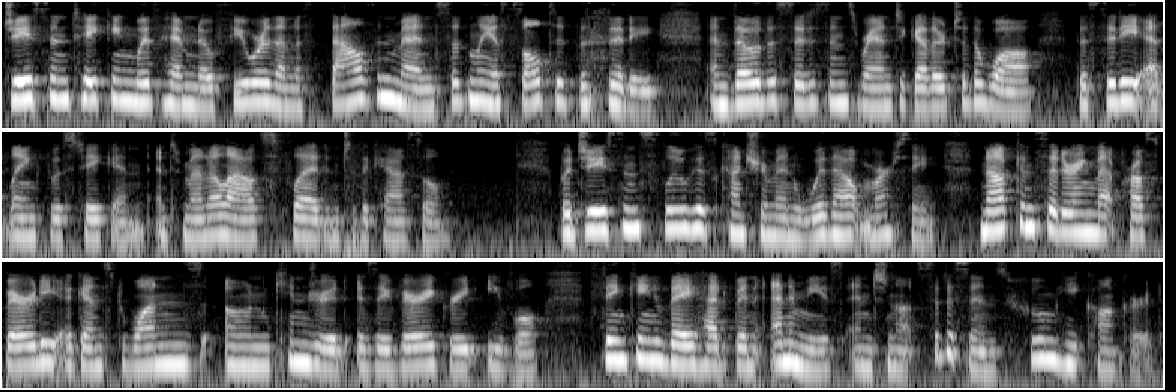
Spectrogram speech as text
Jason, taking with him no fewer than a thousand men, suddenly assaulted the city. And though the citizens ran together to the wall, the city at length was taken, and Menelaus fled into the castle. But Jason slew his countrymen without mercy, not considering that prosperity against one's own kindred is a very great evil, thinking they had been enemies and not citizens, whom he conquered.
